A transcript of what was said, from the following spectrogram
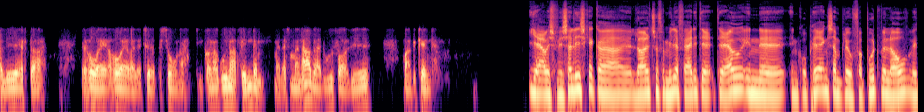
og lede efter øh, HA og HA-relaterede personer. De går nok uden at finde dem, men altså man har været ude for at lede meget bekendt. Ja, og hvis vi så lige skal gøre øh, Loyal to Familia færdig, det, det er jo en, øh, en gruppering, som blev forbudt ved lov ved,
